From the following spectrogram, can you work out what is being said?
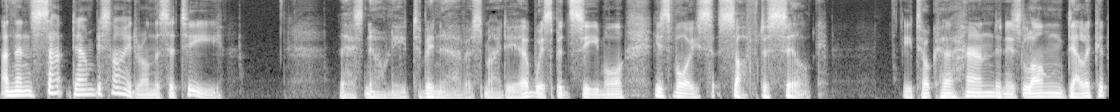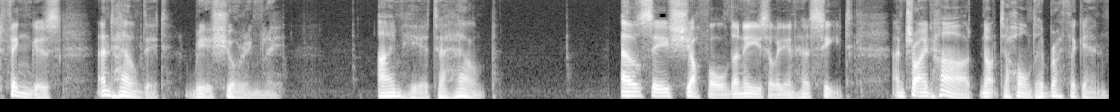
and then sat down beside her on the settee. There's no need to be nervous, my dear, whispered Seymour, his voice soft as silk. He took her hand in his long, delicate fingers and held it reassuringly. I'm here to help. Elsie shuffled uneasily in her seat and tried hard not to hold her breath again.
